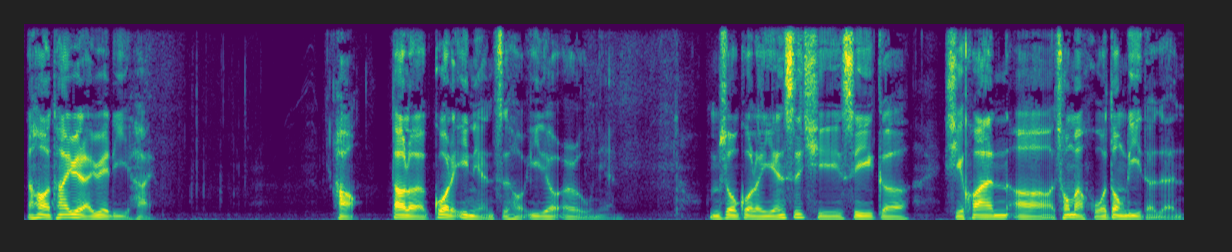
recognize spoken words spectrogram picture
然后他越来越厉害。好，到了过了一年之后，一六二五年，我们说过了，严思齐是一个喜欢呃充满活动力的人。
